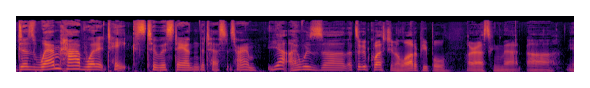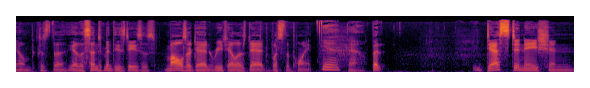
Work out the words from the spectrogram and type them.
Does WEM have what it takes to withstand the test of time? Yeah, I was. Uh, that's a good question. A lot of people are asking that. Uh, you know, because the yeah the sentiment these days is malls are dead, retail is dead. What's the point? Yeah. Yeah. But destination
